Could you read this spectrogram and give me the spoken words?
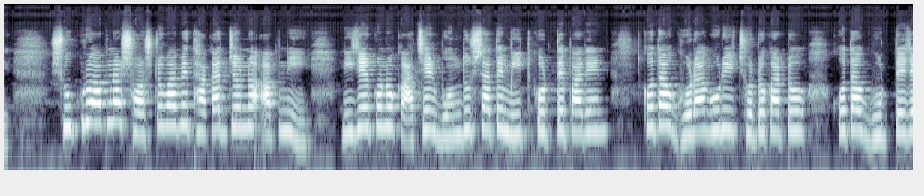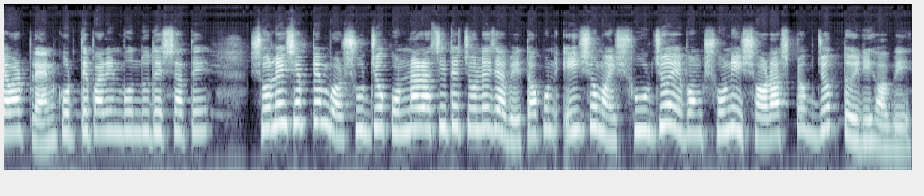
শুক্র আপনার ষষ্ঠভাবে থাকার জন্য আপনি নিজের কোনো কাছের বন্ধুর সাথে মিট করতে পারেন কোথাও ঘোরাঘুরি, ছোটোখাটো কোথাও ঘুরতে যাওয়ার প্ল্যান করতে পারেন বন্ধুদের সাথে। ষোলোই সেপ্টেম্বর সূর্য কন্যা রাশিতে চলে যাবে, তখন এই সময় সূর্য এবং শনির স্বরাষ্টক যোগ তৈরি হবে।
